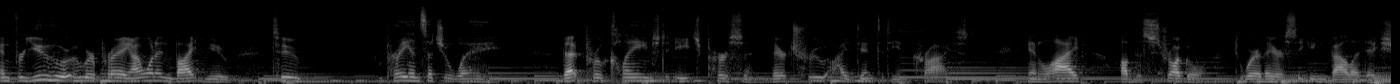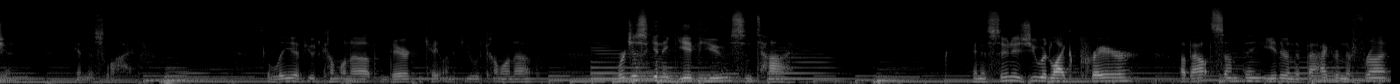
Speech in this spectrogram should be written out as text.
And for you who are, who are praying, I want to invite you to pray in such a way that proclaims to each person their true identity in Christ in light of the struggle to where they are seeking validation in this life. So, Leah, if you would come on up, and Derek and Caitlin, if you would come on up, we're just going to give you some time. And as soon as you would like prayer about something, either in the back or in the front,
